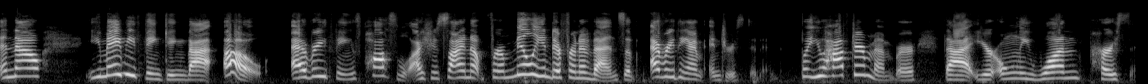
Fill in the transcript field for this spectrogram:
And now you may be thinking that, oh, everything's possible. I should sign up for a million different events of everything I'm interested in. But you have to remember that you're only one person.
